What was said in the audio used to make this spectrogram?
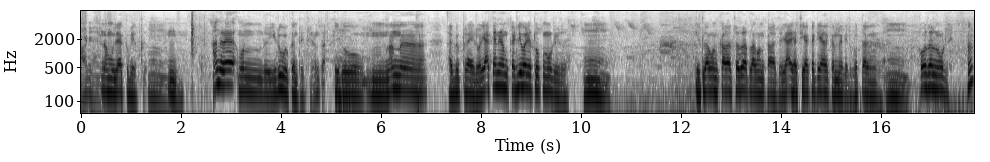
ಮಾಡಿ ನಮ್ಗೆ ಲೆಕ್ಕ ಬೇಕು. ಹ್ಞೂ ಅಂದರೆ ಒಂದು ಇದು ಉಳ್ಕೊಂತೈತಿ ಅಂತ. ಇದು ನನ್ನ ಅಭಿಪ್ರಾಯ ಇರೋ ಯಾಕಂದ್ರೆ ನಮ್ಮ ಕಡ್ಲಿವಾಡಿ ತೂಕ ನೋಡಿರಿ ಇದು. ಹ್ಞೂ ಇತ್ಲಾಗ ಒಂದು ಕಾಳು ಹಚ್ಚೋದು ಅತ್ಲಾಗ ಒಂದು ಕಾಳು ಹಚ್ಚೋದು. ಯಾರು ಹೆಚ್ಚಿಗೆ ಆಕೈತಿ ಯಾರು ಕಮ್ಮಿ ಆಕೈತಿ ಗೊತ್ತಾಗಂಗಿಲ್ಲ ಹ್ಞೂ ಹೌದಲ್ಲ ನೋಡ್ರಿ. ಹಾಂ?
